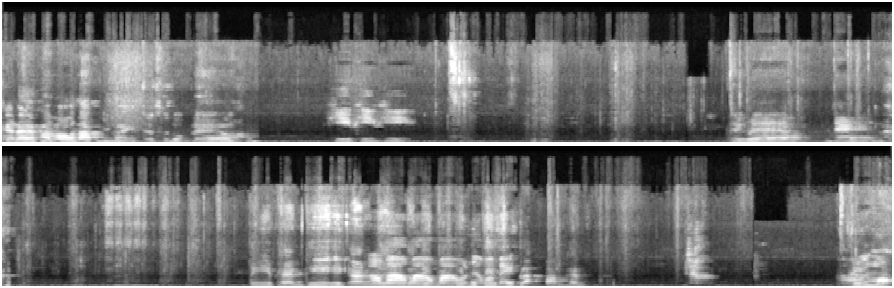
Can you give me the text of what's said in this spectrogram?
เหรก็อได้มารอรับหน่อยจะสรุปแล้ว พี่พี่พี่ถึงแล้วแดนมีแผนที่อีกอันหนึเอางมาตอนนี้เอาแผมานที่พวกเอาพี่เนื้อมาครบแบ่งละสามแผ่นเครื่องหอก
